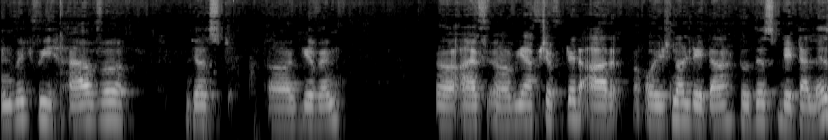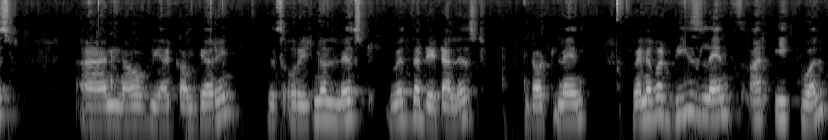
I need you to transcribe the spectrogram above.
in which we have uh, just uh, given uh, I've, uh, we have shifted our original data to this data list. And now we are comparing this original list with the data list dot length. Whenever these lengths are equal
